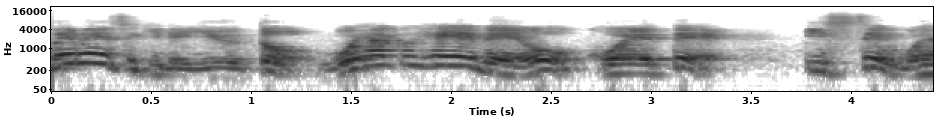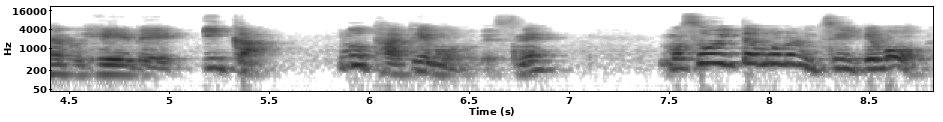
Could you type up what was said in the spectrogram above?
べ面積で言うと、500平米を超えて、1500平米以下の建物ですね。まあ、そういったものについても、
